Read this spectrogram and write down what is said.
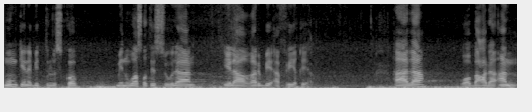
ممكنة بالتلسكوب من وسط السودان إلى غرب أفريقيا. هذا وبعد أن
